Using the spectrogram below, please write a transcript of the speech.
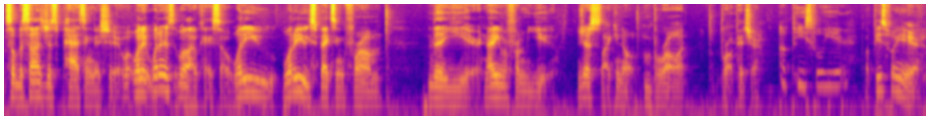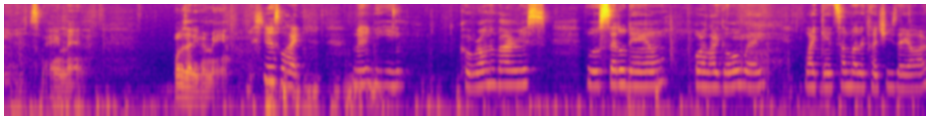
So besides just passing this year, what what what is well okay, so what do you what are you expecting from the year? Not even from you. Just like, you know, broad broad picture. A peaceful year. A peaceful year. Amen. What does that even mean? It's just like maybe coronavirus will settle down or like go away, like in some other countries they are.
